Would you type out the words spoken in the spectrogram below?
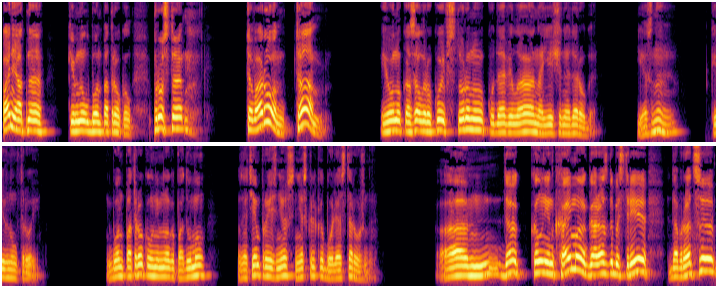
понятно», — кивнул Бон Патрокол. «Просто Товарон там!» И он указал рукой в сторону, куда вела наезженная дорога. «Я знаю», — кивнул Трой. Бон Патрокол немного подумал — Затем произнес несколько более осторожно. «А до Колнингхайма гораздо быстрее добраться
